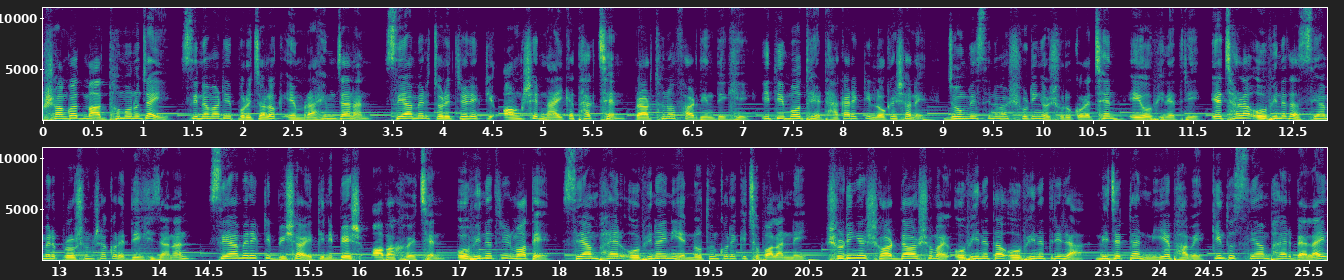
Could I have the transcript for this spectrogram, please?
সংবাদ মাধ্যম অনুযায়ী, সিনেমাটির পরিচালক এম রাহিম জানান, সিয়ামের চরিত্রের একটি অংশের নায়িকা থাকছেন প্রার্থনা ফারদিন দিঘি। ইতিমধ্যে ঢাকার একটি লোকেশনে জঙ্গলি সিনেমার শুটিংও শুরু করেছেন এই অভিনেত্রী। এছাড়া অভিনেতা সিয়ামের প্রশংসা করে দিঘি জানান, সিয়ামের একটি বিষয় তিনি বেশ অবাক হয়েছেন। অভিনেত্রীর মতে, সিয়াম ভাইয়ের অভিনয় নিয়ে নতুন করে কিছু বলার নেই। শট দেওয়ার সময় অভিনেতা, অভিনেত্রীরা নিজেরটা নিয়ে ভাবে। কিন্তু সিয়াম ভাইয়ের বেলায়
